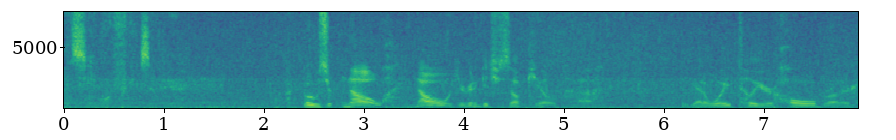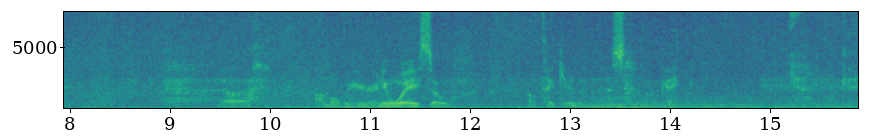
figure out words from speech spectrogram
Let's see more freaks up here. Boozer, no, no, you're gonna get yourself killed. Uh, you gotta wait till you're whole, brother. Uh, I'm over here anyway, so I'll take care of the mess, okay? Yeah, okay.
